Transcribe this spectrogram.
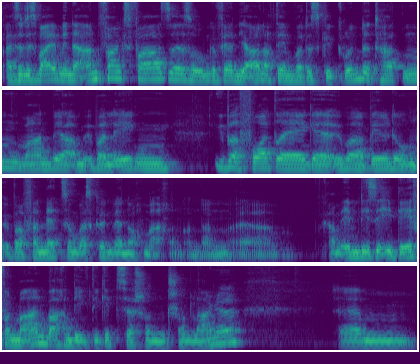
Also das war eben in der Anfangsphase, so ungefähr ein Jahr nachdem wir das gegründet hatten, waren wir am Überlegen, über Vorträge, über Bildung, über Vernetzung, was können wir noch machen? Und dann äh, kam eben diese Idee von Mahnwachen, die, die gibt es ja schon, schon lange. Ähm,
